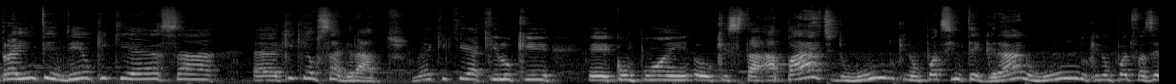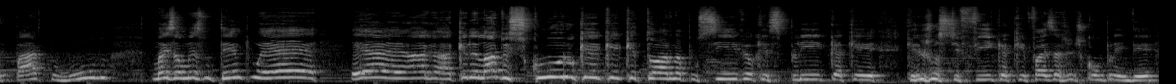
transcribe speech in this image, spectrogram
para entender o que, que é essa. É, o que, que é o sagrado, né? o que, que é aquilo que compõe o que está à parte do mundo, que não pode se integrar no mundo, que não pode fazer parte do mundo, mas ao mesmo tempo é é aquele lado escuro que, que, que, torna possível, que explica, que, que justifica, que faz a gente compreender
